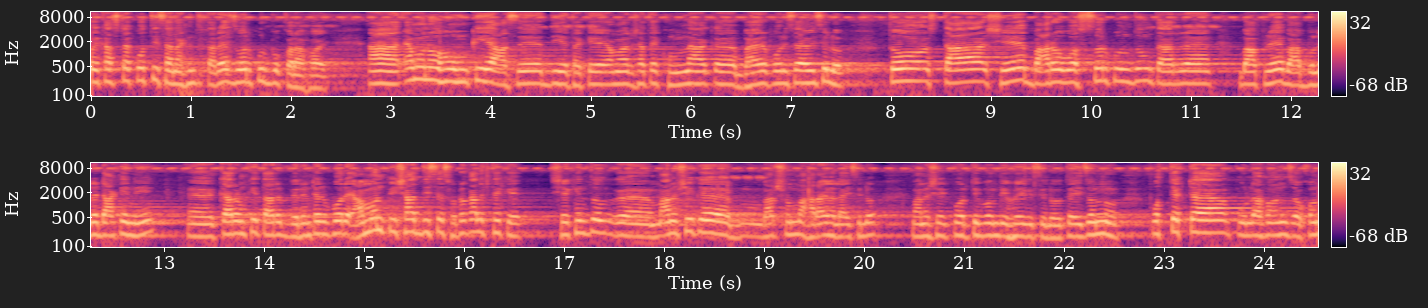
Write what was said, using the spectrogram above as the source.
ওই কাজটা করতে চায় না, কিন্তু তারা জোরপূর্বক করা হয়। এমনও হুমকি আছে দিয়ে থাকে। আমার সাথে খুলনা ভাইয়ের পরিচয় হয়েছিল। তো তা সে বারো বছর পর্যন্ত তার বাপরে বাপ বলে ডাকেনি কারণ কি তার ব্রেনটার উপরে এমন প্রেশার দিছে ছোটোকালের থেকে, সে কিন্তু মানসিক ভারসাম্য হারাই ফেলাইছিল, মানসিক প্রতিবন্ধী হয়ে গেছিল। তো এই জন্য প্রত্যেকটা পুলাফান যখন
